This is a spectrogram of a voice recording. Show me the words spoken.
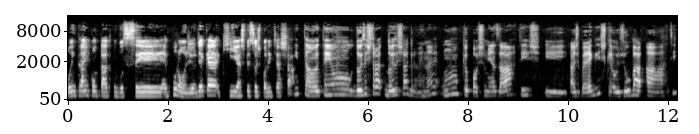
ou entrar em contato com você? É por onde? Onde é que, que as pessoas podem te achar? Então, eu tenho dois, extra, dois Instagrams, né? Um que eu posto minhas artes e as bags, que é o Juba a Arte.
